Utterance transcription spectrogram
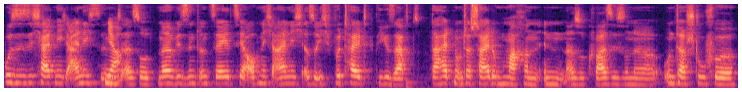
wo sie sich halt nicht einig sind. Ja. Also, ne, wir sind uns ja jetzt ja auch nicht einig. Also ich würde halt, wie gesagt, da halt eine Unterscheidung machen in, also quasi so eine Unterstufe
